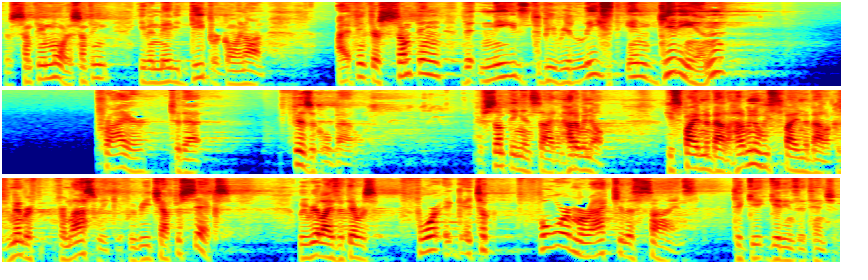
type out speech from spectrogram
There's something more. There's something even maybe deeper going on. I think there's something that needs to be released in Gideon prior to that physical battle. There's something inside him. How do we know? He's fighting a battle. How do we know he's fighting a battle? Because remember from last week, if we read chapter six, we realize that there was four, it took four miraculous signs to get Gideon's attention.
